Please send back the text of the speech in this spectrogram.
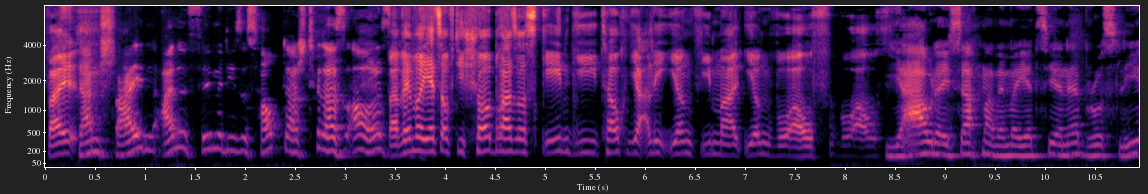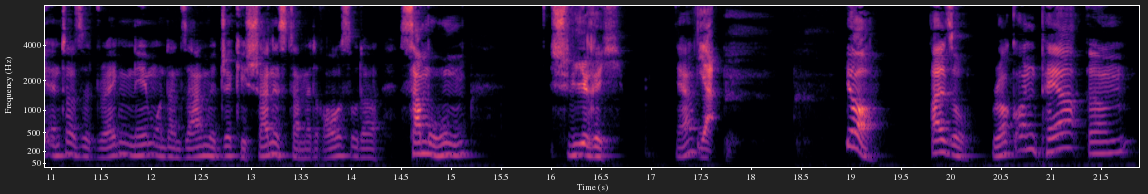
Weil, Dann scheiden alle Filme dieses Hauptdarstellers aus. weil wenn wir jetzt auf die Shaw Brothers gehen, die tauchen ja alle irgendwie mal irgendwo auf. Auf. Ja, oder ich sag mal, wenn wir jetzt hier ne, Bruce Lee, Enter the Dragon nehmen und dann sagen wir, Jackie Chan ist damit raus oder Sammo Hung, schwierig. Ja? Ja. Ja, also, Rock on Pair, ähm,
